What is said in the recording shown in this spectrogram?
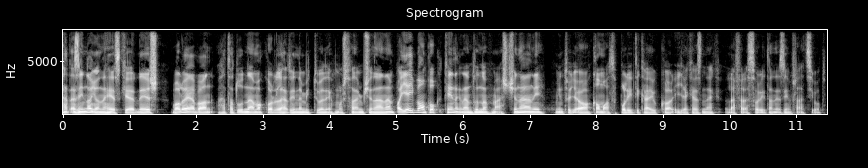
Hát ez egy nagyon nehéz kérdés. Valójában, hát ha tudnám, akkor lehet, hogy nem itt ülnék most, ha nem csinálnám. A jegybankok tényleg nem tudnak más csinálni, mint hogy a kamat politikájukkal igyekeznek lefele szorítani az inflációt.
